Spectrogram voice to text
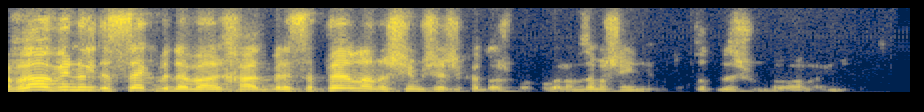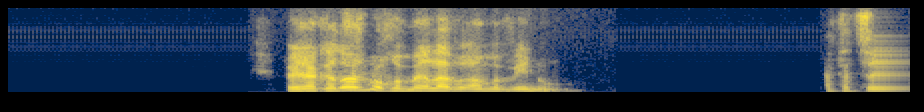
אברהם אבינו התעסק בדבר אחד, בלספר לאנשים שיש הקדוש ברוך הוא בעולם, זה מה שעניין, חוץ מזה שום דבר לא עניין. וכשהקדוש ברוך הוא אומר לאברהם אבינו, אתה צריך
